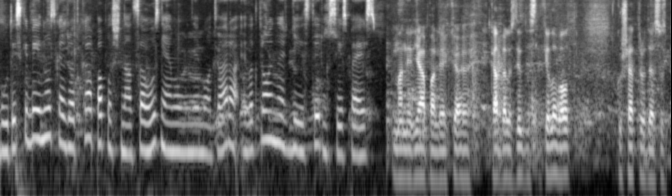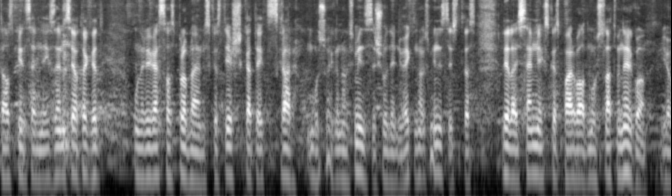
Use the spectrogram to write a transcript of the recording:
būtiski bija noskaidrot, kā paplašināt savu uzņēmumu, ņemot vērā elektroenerģijas tirgus iespējas. Man ir jāpaliek kabelis 20 kV, kurš atrodas uz tausu piensaimnieka zemes jau tagad un arī vesels problēmas, kas tieši, kā teikt, skar mūsu ekonomikas ministrs šodien, jo ekonomikas ministrs ir tas lielais saimnieks, kas pārvalda mūsu Latviju energo, jo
